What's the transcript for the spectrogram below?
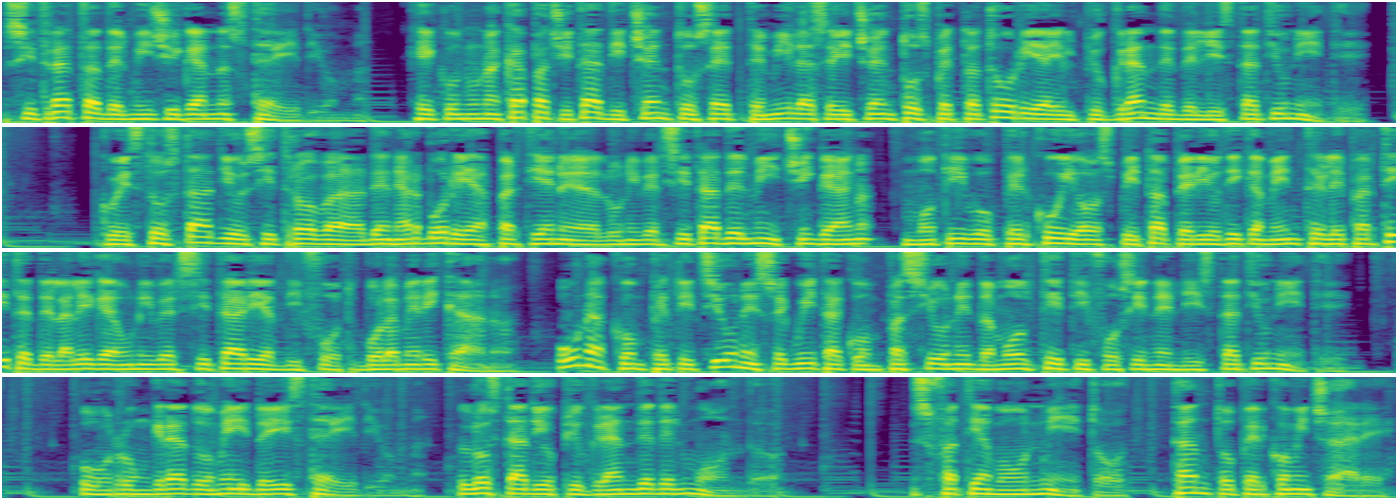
Si tratta del Michigan Stadium, che con una capacità di 107.600 spettatori è il più grande degli Stati Uniti. Questo stadio si trova ad Ann Arbor e appartiene all'Università del Michigan, motivo per cui ospita periodicamente le partite della Lega Universitaria di Football Americano, una competizione seguita con passione da molti tifosi negli Stati Uniti un Rungrado Mayday Stadium, lo stadio più grande del mondo. Sfatiamo un mito, tanto per cominciare,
